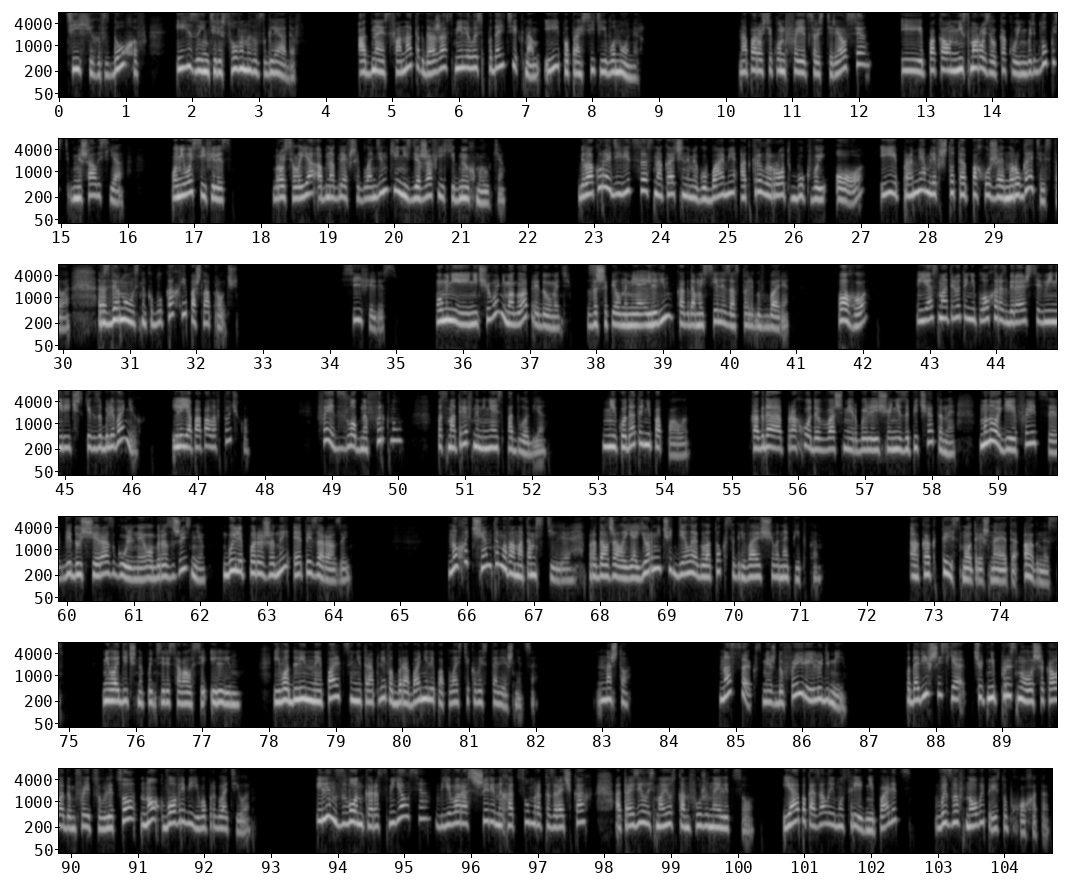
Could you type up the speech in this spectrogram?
тихих вздохов и заинтересованных взглядов. Одна из фанаток даже осмелилась подойти к нам и попросить его номер. На пару секунд Фейтс растерялся, и пока он не сморозил какую-нибудь глупость, вмешалась я. «У него сифилис», — бросила я обнаглевшей блондинке, не сдержав ехидной ухмылки. Белокурая девица с накачанными губами открыла рот буквой «О», и, промямлив что-то похожее на ругательство, развернулась на каблуках и пошла прочь. Сифилис. Умнее ничего не могла придумать, зашипел на меня Эйлин, когда мы сели за столик в баре. Ого. Я смотрю, ты неплохо разбираешься в венерических заболеваниях? Или я попала в точку? Фейт злобно фыркнул, посмотрев на меня из-под лобья. Никуда ты не попала. Когда проходы в ваш мир были еще не запечатаны, многие фейцы, ведущие разгульный образ жизни, были поражены этой заразой. «Ну, хоть чем-то мы вам отомстили», — продолжала я ёрничать, делая глоток согревающего напитка. «А как ты смотришь на это, Агнес?» — мелодично поинтересовался Иллин. Его длинные пальцы неторопливо барабанили по пластиковой столешнице. «На что?» «На секс между Фейри и людьми», Подавившись, я чуть не прыснула шоколадом Фейцу в лицо, но вовремя его проглотила. Илин звонко рассмеялся, в его расширенных от сумрака зрачках отразилось мое сконфуженное лицо. Я показала ему средний палец, вызвав новый приступ хохота.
